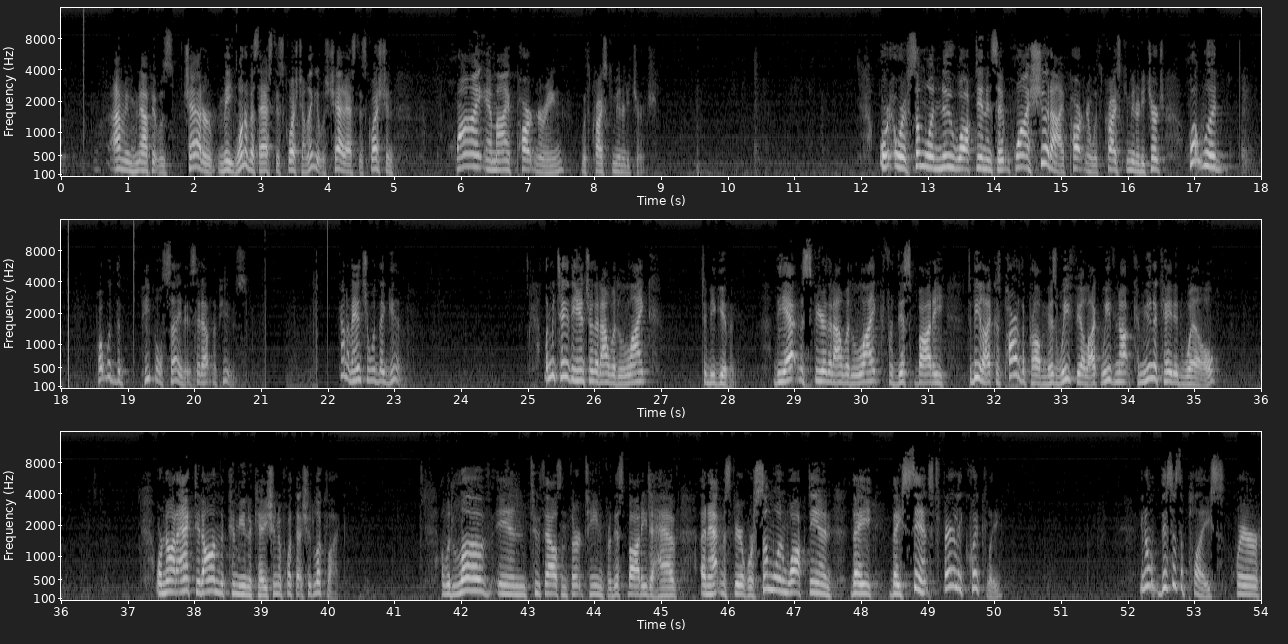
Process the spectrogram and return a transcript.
I don't even know if it was Chad or me, one of us asked this question. I think it was Chad asked this question Why am I partnering with Christ Community Church? Or, or if someone new walked in and said, Why should I partner with Christ Community Church? What would, what would the people say that sit out in the pews? What kind of answer would they give? Let me tell you the answer that I would like to be given. The atmosphere that I would like for this body to be like, because part of the problem is we feel like we've not communicated well or not acted on the communication of what that should look like. I would love in 2013 for this body to have an atmosphere where someone walked in, they, they sensed fairly quickly, you know, this is a place where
